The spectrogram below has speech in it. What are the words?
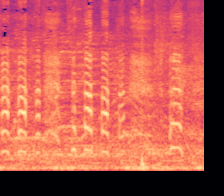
Ha ha ha ha!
